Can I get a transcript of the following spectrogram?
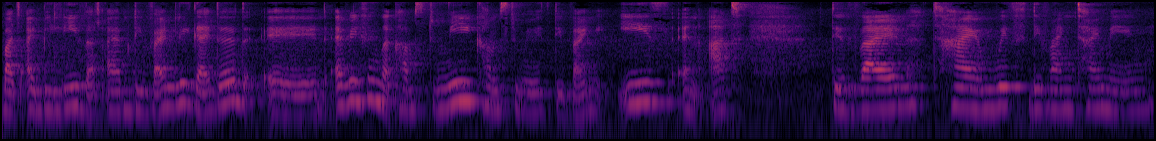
but I believe that I am divinely guided, and everything that comes to me comes to me with divine ease and at divine time with divine timing.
